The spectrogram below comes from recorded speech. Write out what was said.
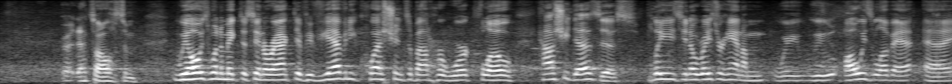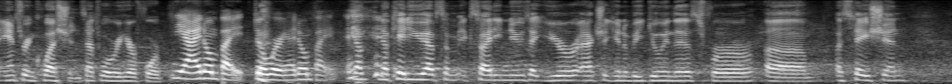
That's awesome. We always want to make this interactive. If you have any questions about her workflow, how she does this, please, you know, raise your hand. I'm, we, we always love a, uh, answering questions. That's what we're here for. Yeah, I don't bite. Don't worry, I don't bite. now, now, Katie, you have some exciting news that you're actually going to be doing this for uh, a station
